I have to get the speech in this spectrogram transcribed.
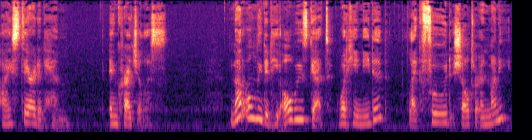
I stared at him, incredulous. Not only did he always get what he needed, like food, shelter, and money,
